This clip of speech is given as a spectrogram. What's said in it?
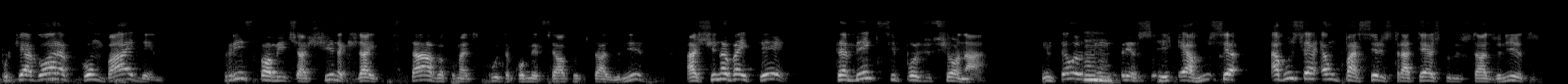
Porque agora, com Biden, principalmente a China, que já estava com uma disputa comercial com os Estados Unidos, a China vai ter também que se posicionar. Então, eu tenho a uhum. impressão. E a Rússia, a Rússia é um parceiro estratégico dos Estados Unidos,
